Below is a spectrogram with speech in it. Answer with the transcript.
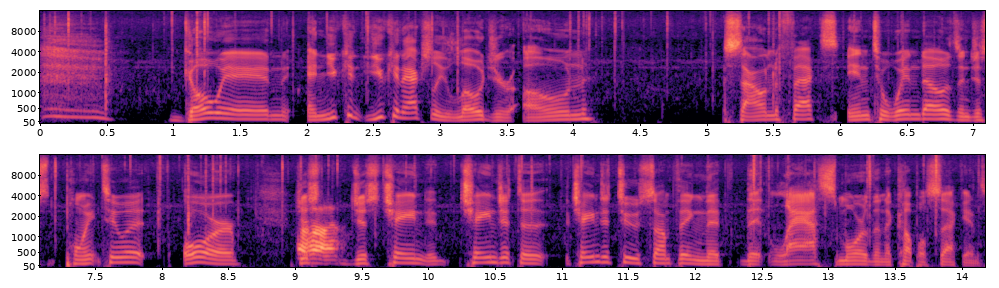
go in and you can you can actually load your own sound effects into Windows and just point to it, or just Uh-huh. just change change it to change it to something that that lasts more than a couple seconds.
